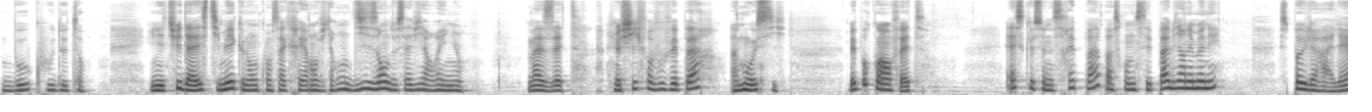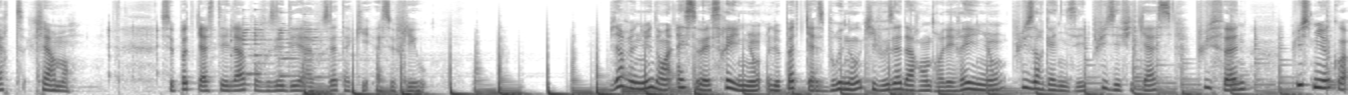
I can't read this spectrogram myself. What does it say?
Beaucoup de temps. Une étude a estimé que l'on consacrait environ 10 ans de sa vie en réunion. Mazette, le chiffre vous fait peur? À moi aussi. Mais pourquoi en fait? Est-ce que ce ne serait pas parce qu'on ne sait pas bien les mener? Spoiler alerte, clairement. Ce podcast est là pour vous aider à vous attaquer à ce fléau. Bienvenue dans SOS Réunion, le podcast Bruno qui vous aide à rendre les réunions plus organisées, plus efficaces, plus fun, plus mieux quoi.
